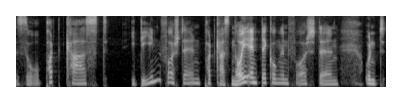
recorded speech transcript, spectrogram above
so Podcast-Ideen vorstellen, Podcast-Neuentdeckungen vorstellen. Und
